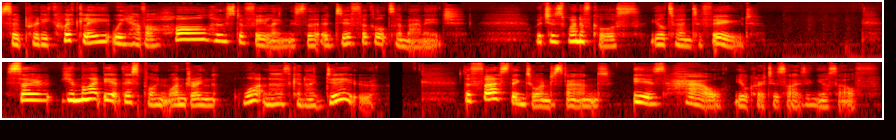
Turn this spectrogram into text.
so, pretty quickly, we have a whole host of feelings that are difficult to manage, which is when, of course, you'll turn to food. So, you might be at this point wondering, what on earth can I do? The first thing to understand is how you're criticising yourself.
